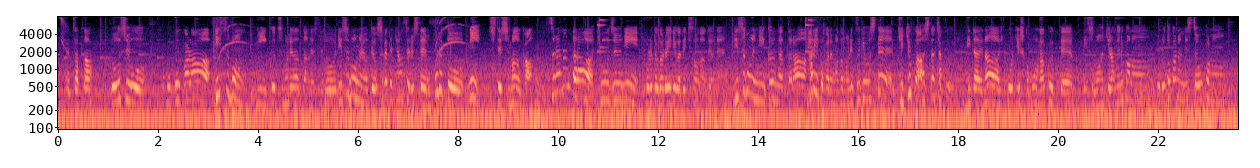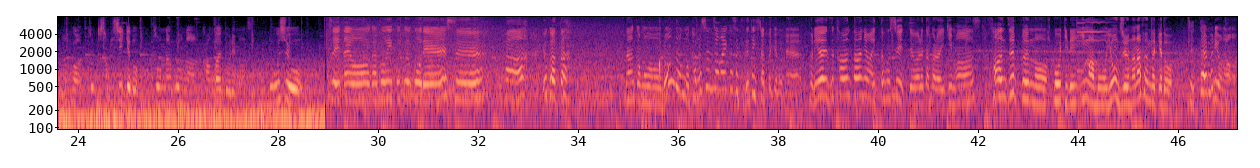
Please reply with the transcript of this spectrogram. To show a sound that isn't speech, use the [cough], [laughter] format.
ーやっちゃった。どうしよう。ここからリスボンに行くつもりだったんですけどリスボンの予定を全てキャンセルしてポルトにしてしまうか。それだったら今日中にポルトガル入りができそうなんだよね。リスボンに行くんだったらパリとかでまた乗り継ぎをして結局明日着みたいな飛行機しかもうなくってリスボン諦めるかな。ポルトガルにしちゃおうかな。なんかちょっと寂しいけどそんなこんな考えております。どうしよう。着いたよガトウィック空港です。かった。なんかもうロンドンも楽しいんじゃないか説出てきちゃったけどね。とりあえずカウンターには行ってほしいって言われたから行きます。30分の飛行機で今もう47分だけど絶対無理よな。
